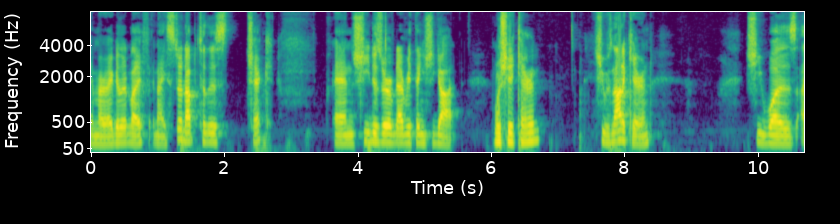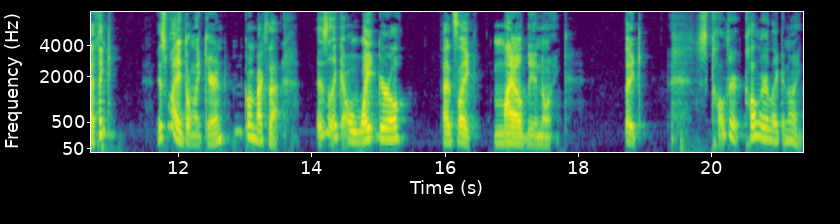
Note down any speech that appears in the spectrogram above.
in my regular life, and I stood up to this chick, and she deserved everything she got. Was she a Karen? She was not a Karen. She was, I think, this is why I don't like Karen. Going back to that, it's like a white girl that's like mildly annoying. Like, just call her, call her like annoying,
